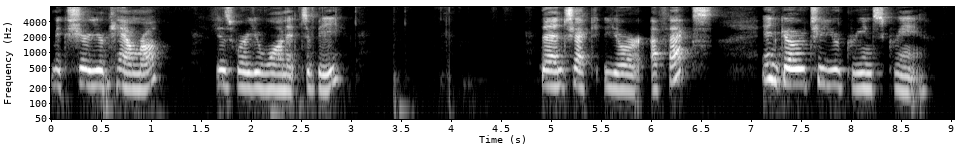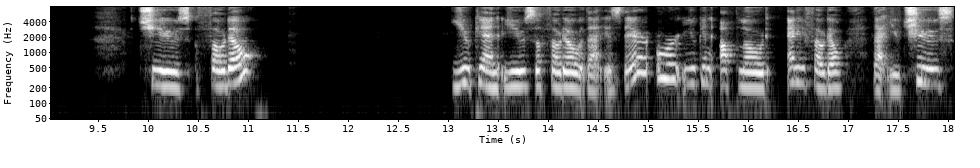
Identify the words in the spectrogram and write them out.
Make sure your camera is where you want it to be. Then check your effects and go to your green screen choose photo. You can use the photo that is there or you can upload any photo that you choose.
